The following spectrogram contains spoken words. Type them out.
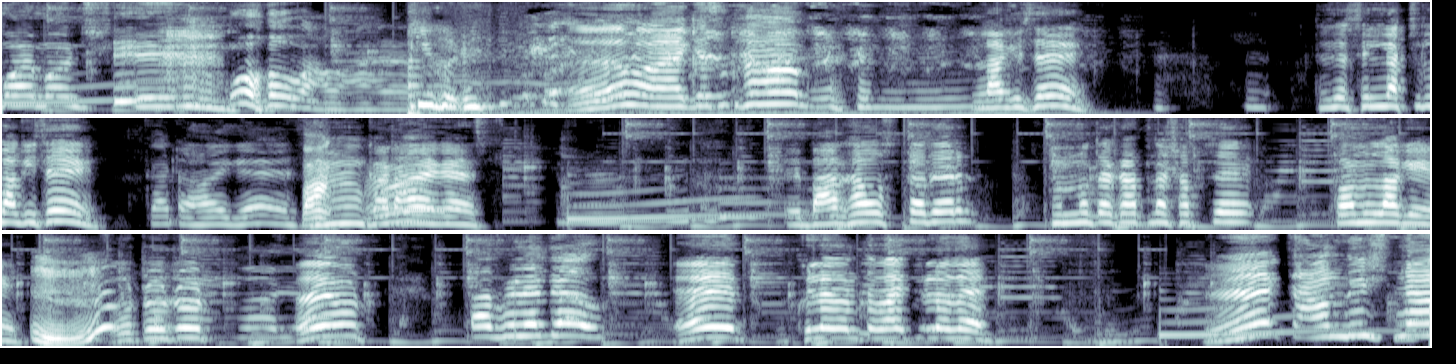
ময়মন সিং ও বাবা। থাম লাগিছে? তুই যে সিল্লাচ্ছু লাগিছে? কাটা হয়ে গেছে। কাটা হয়ে গেছে। এই বাঘা ওস্তাদের শূন্যতা খাতনা সবচেয়ে কম লাগে। ওট ওট ওট এই ওট পা খুলে দাও। এই খুলে দেন তো ভাই খুলে দেন। কান্দিস না।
